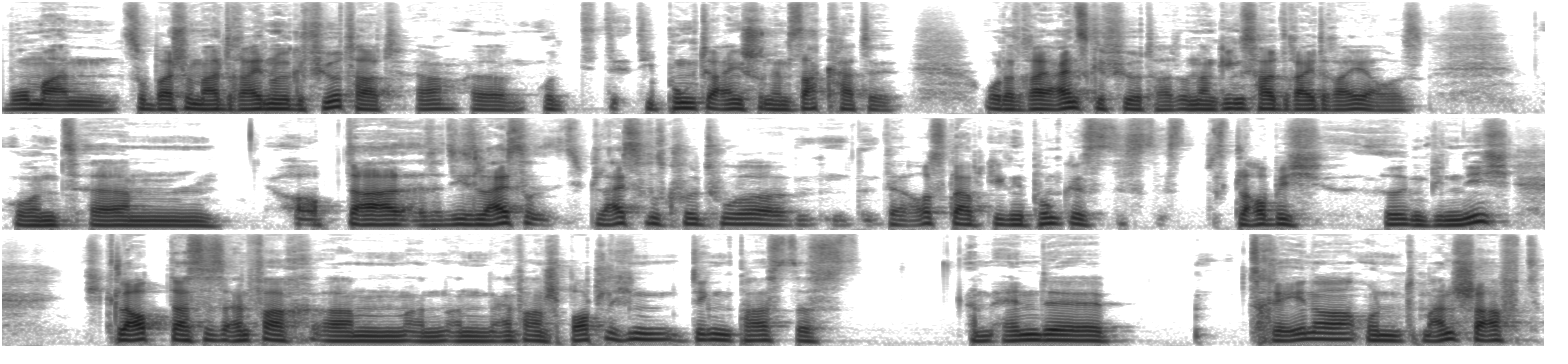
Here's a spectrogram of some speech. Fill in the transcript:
wo man zum Beispiel mal 3-0 geführt hat ja, äh, und die, Punkte eigentlich schon im Sack hatte oder 3-1 geführt hat und dann ging es halt 3-3 aus. Und ähm, ob da also diese Leistung, Leistungskultur der Ausgleich gegen den Punkt ist, das, das, das glaube ich irgendwie nicht. Ich glaube, dass es einfach ähm, an, an, einfach an sportlichen Dingen passt, dass am Ende Trainer und Mannschaft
